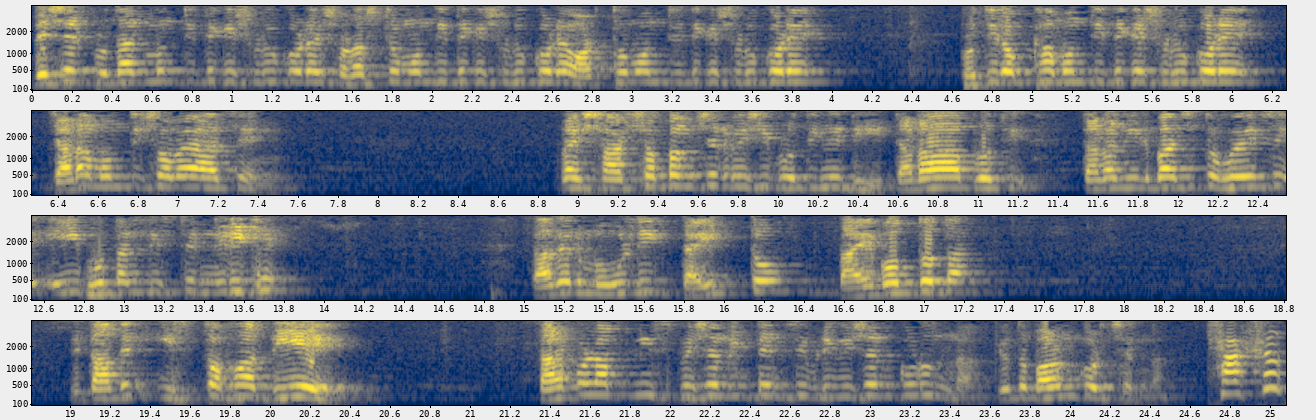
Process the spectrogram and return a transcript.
দেশের প্রধানমন্ত্রী থেকে শুরু করে স্বরাষ্ট্রমন্ত্রী থেকে শুরু করে অর্থমন্ত্রী থেকে শুরু করে প্রতিরক্ষা মন্ত্রী থেকে শুরু করে যারা মন্ত্রিসভায় আছেন প্রায় ষাট শতাংশের বেশি প্রতিনিধি তারা প্রতি তারা নির্বাচিত হয়েছে এই ভোটার লিস্টের নিরিখে। তাদের মৌলিক দায়িত্ব দায়বদ্ধতা যে তাদের ইস্তফা দিয়ে তারপর আপনি স্পেশাল ইন্টেন্সিভ রিভিশন করুন না কেউ তো বারণ করছেন না। শাসক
